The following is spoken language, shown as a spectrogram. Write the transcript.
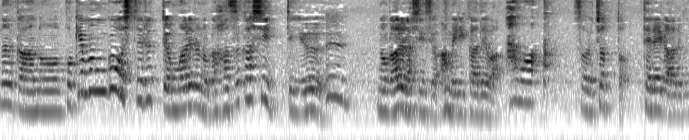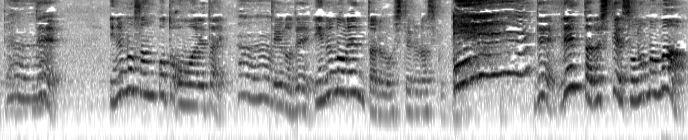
うなんかあのポケモン GO をしてるって思われるのが恥ずかしいっていうんうん。のがあるらしいんですよアメリカでは。そう。いうちょっと照れがあるみたいな、うんうん。で犬の散歩と思われたいっうんうんていうので犬のレンタルをしてるらしくて、でレンタルしてそのまま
